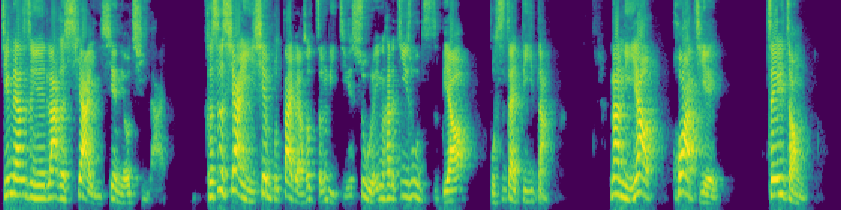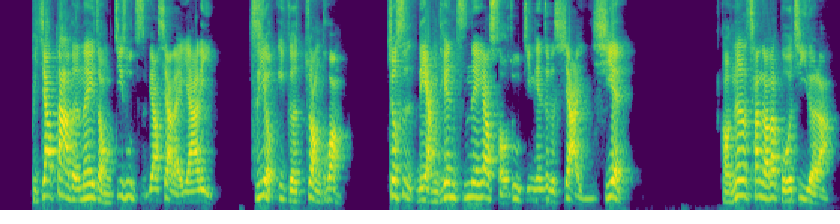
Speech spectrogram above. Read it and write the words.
今天是直接拉个下影线有起来，可是下影线不代表说整理结束了，因为它的技术指标不是在低档，那你要化解这一种比较大的那一种技术指标下来压力，只有一个状况，就是两天之内要守住今天这个下影线。好，那参照到国际的啦。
